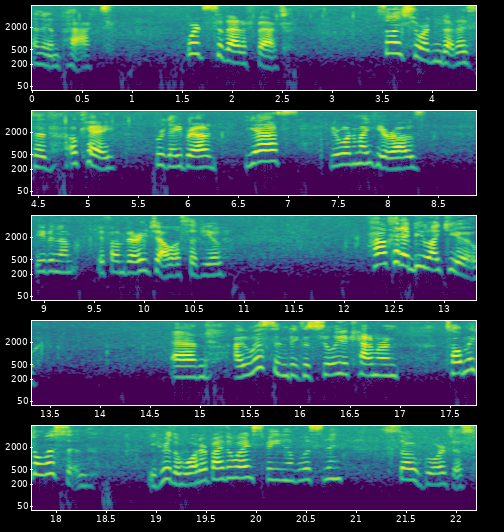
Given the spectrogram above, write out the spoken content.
and impact? Words to that effect. So I shortened it. I said, okay, Brene Brown, yes, you're one of my heroes, even if I'm very jealous of you. How could I be like you? And I listened because Julia Cameron told me to listen. You hear the water, by the way, speaking of listening? So gorgeous.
